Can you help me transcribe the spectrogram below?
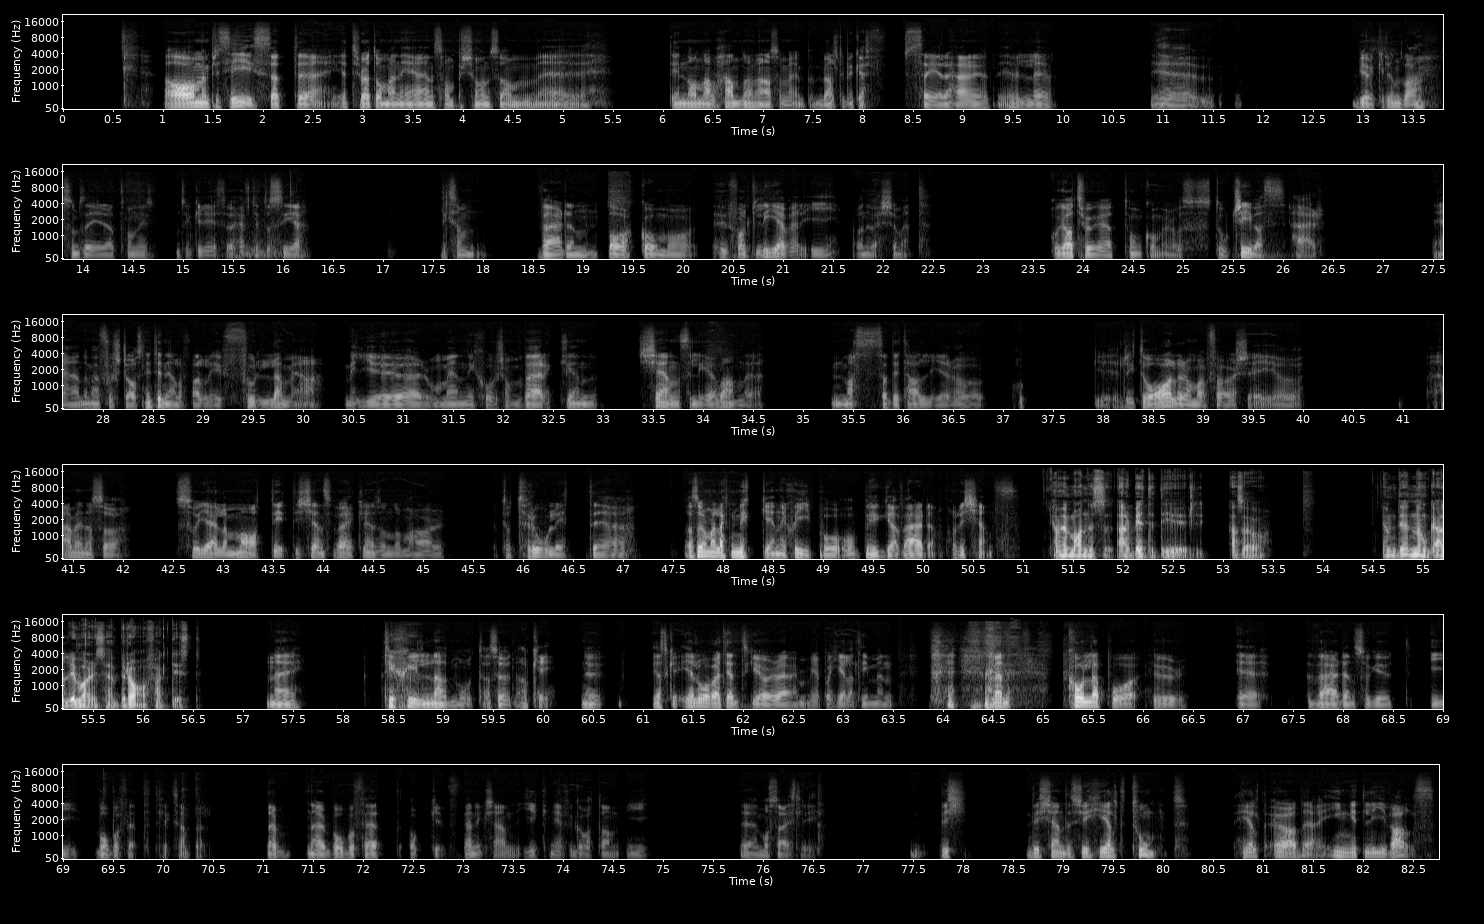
Ja, men precis. Att, eh, jag tror att om man är en sån person som... Eh, det är någon av hannorna som alltid brukar säga det här. Det är väl... Eh, Björklund va? Som säger att hon, är, hon tycker det är så häftigt att se liksom världen bakom och hur folk lever i universumet. Och jag tror ju att hon kommer att stortrivas här. Eh, De här första avsnitten i alla fall är fulla med miljöer och människor som verkligen känns levande. Massa detaljer och, och eh, ritualer de har för sig och ja men alltså så jävla matigt. Det känns verkligen som de har ett otroligt eh, Alltså de har lagt mycket energi på att bygga världen och det känns. Ja, men manusarbetet är ju, alltså, ja, men det har nog aldrig varit så här bra faktiskt. Nej. Till skillnad mot, alltså okej, nu, jag, ska, jag lovar att jag inte ska göra det här mer på hela timmen. Men kolla på hur eh, världen såg ut i Boba Fett till exempel. När, när Boba Fett och Fennec Shand gick ner för gatan i eh, Mos Eisley. Det, det kändes ju helt tomt. Helt öde, inget liv alls.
